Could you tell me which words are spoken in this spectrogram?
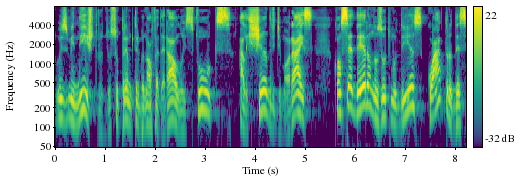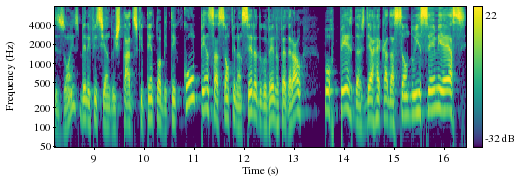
os ministros do Supremo Tribunal Federal, Luiz Fux, Alexandre de Moraes, concederam nos últimos dias quatro decisões beneficiando estados que tentam obter compensação financeira do governo federal por perdas de arrecadação do ICMS.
